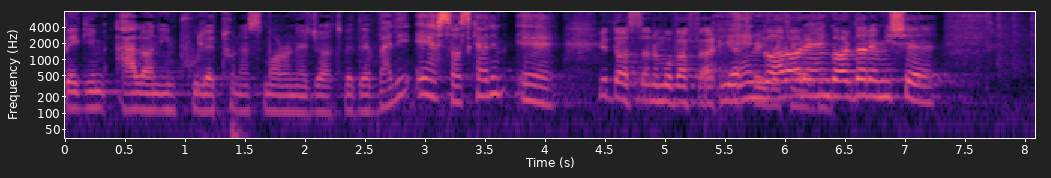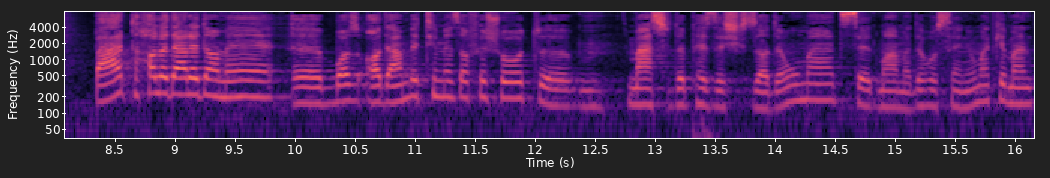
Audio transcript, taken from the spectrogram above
بگیم الان این پول تونست ما رو نجات بده. ولی احساس کردیم اه یه داستان موفقیت انگار آره انگار داره میشه. بعد حالا در ادامه باز آدم به تیم اضافه شد. مسعود پزشک زاده اومد سید محمد حسینی اومد که من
